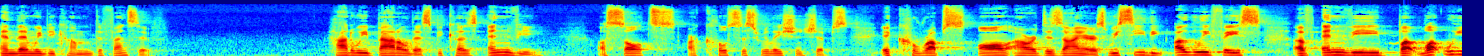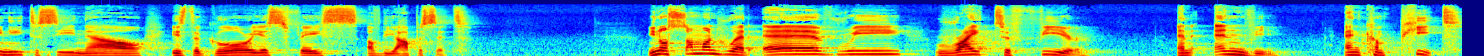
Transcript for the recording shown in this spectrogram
and then we become defensive. How do we battle this? Because envy assaults our closest relationships. It corrupts all our desires. We see the ugly face of envy, but what we need to see now is the glorious face of the opposite. You know, someone who had every right to fear and envy and compete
